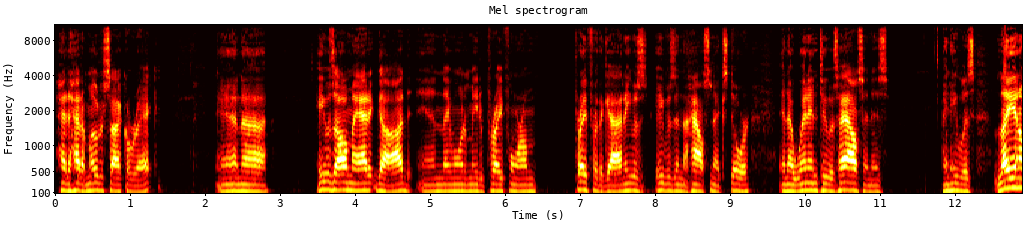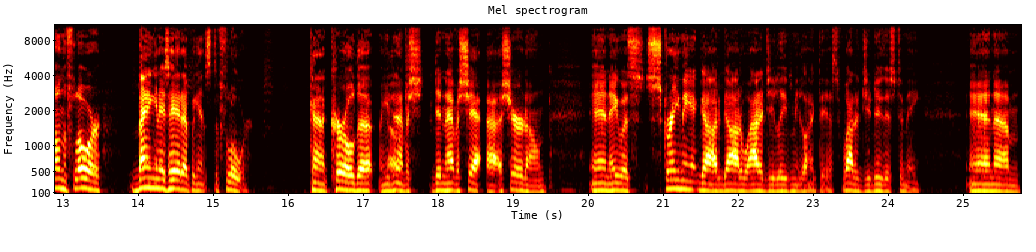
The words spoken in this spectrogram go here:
had had a motorcycle wreck, and uh, he was all mad at God, and they wanted me to pray for him, pray for the guy. And he was he was in the house next door, and I went into his house, and his and he was laying on the floor, banging his head up against the floor, kind of curled up. He didn't have a didn't have a, sh- uh, a shirt on, and he was screaming at God, God, why did you leave me like this? Why did you do this to me? And um,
